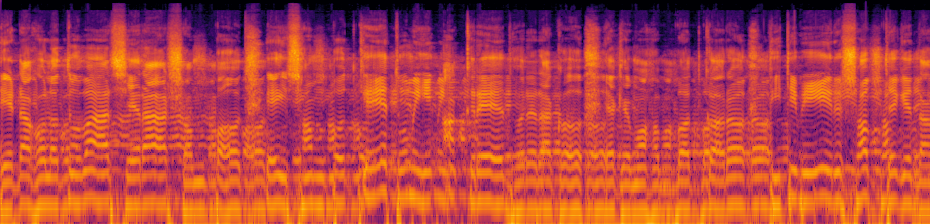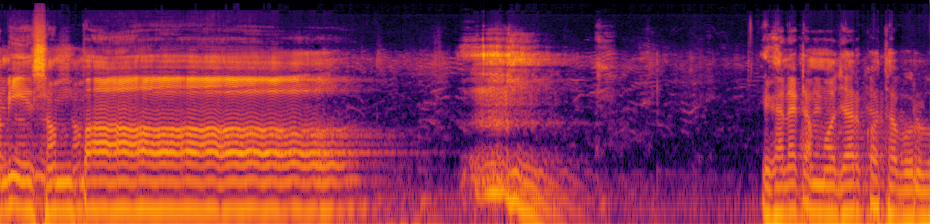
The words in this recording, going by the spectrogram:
এটা হলো তোমার সেরা সম্পদ। এই সম্পদকে তুমি আঁকড়ে ধরে রাখো একে মহব্বত করো। পৃথিবীর সব থেকে দামি সম্পদ। এখানে একটা মজার কথা বলব।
